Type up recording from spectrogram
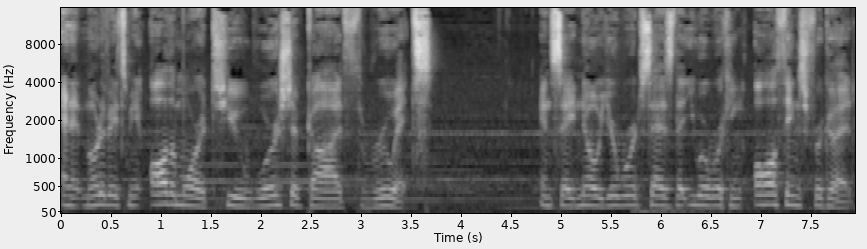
And it motivates me all the more to worship God through it. And say, No, your word says that you are working all things for good.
